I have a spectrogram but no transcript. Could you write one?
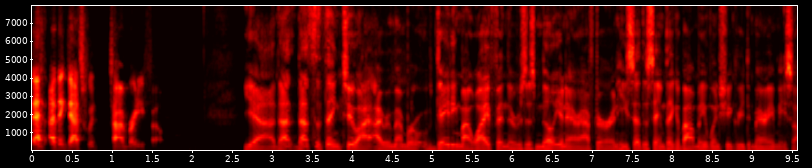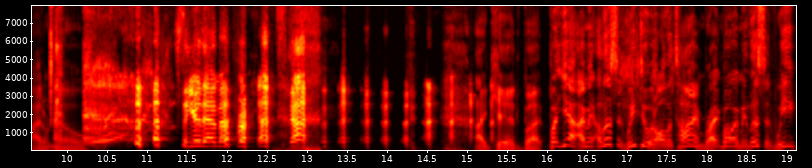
that I think that's what Tom Brady felt. Yeah, that that's the thing too. I, I remember dating my wife, and there was this millionaire after her, and he said the same thing about me when she agreed to marry me. So I don't know. so you're the MF Scott. I kid, but but yeah, I mean, listen, we do it all the time, right? Well, I mean, listen, we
